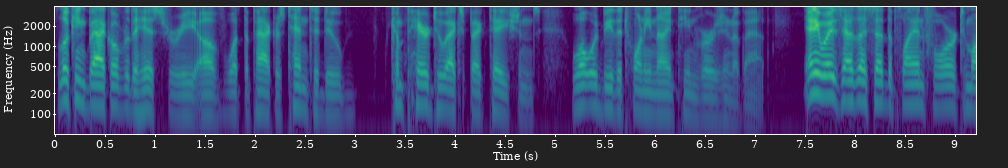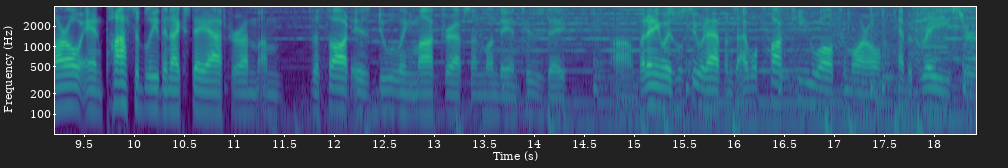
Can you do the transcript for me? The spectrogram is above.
looking back over the history of what the Packers tend to do compared to expectations, what would be the 2019 version of that? Anyways, as I said, the plan for tomorrow and possibly the next day after, I'm, I'm the thought is dueling mock drafts on Monday and Tuesday. Um, but anyways, we'll see what happens. I will talk to you all tomorrow. Have a great Easter.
